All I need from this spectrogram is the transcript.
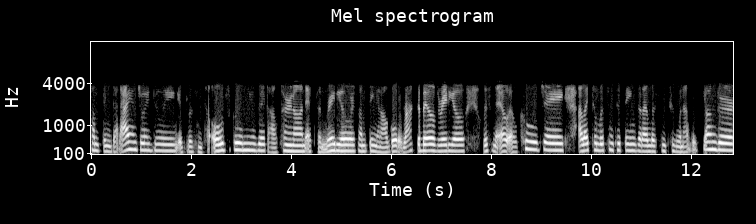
something that I enjoy doing is listening to old school music. I'll turn on XM radio or something and I'll go to Rock the Bells radio, listen to LL Cool J. I like to listen to things that I listened to when I was younger.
